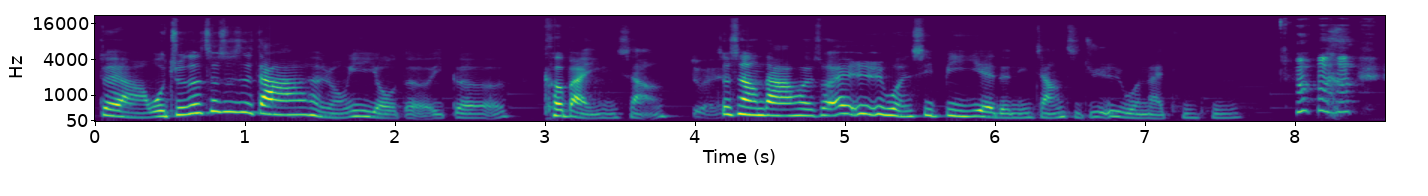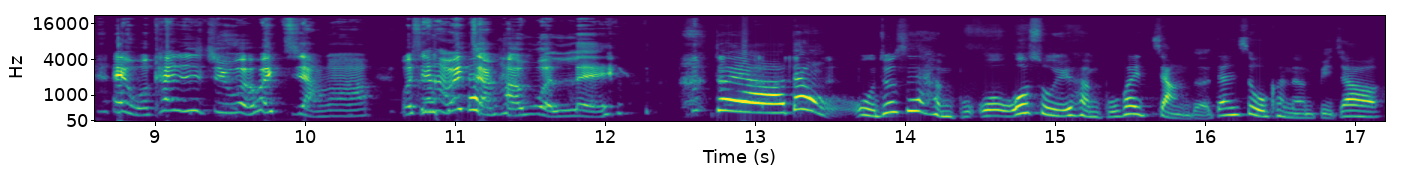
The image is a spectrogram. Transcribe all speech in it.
对啊，我觉得这就是大家很容易有的一个刻板印象。对，就像大家会说，哎、欸，日文系毕业的，你讲几句日文来听听。哎、欸，我看日剧我也会讲啊，我现在还会讲韩文嘞。对啊，但我就是很不，我我属于很不会讲的，但是我可能比较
